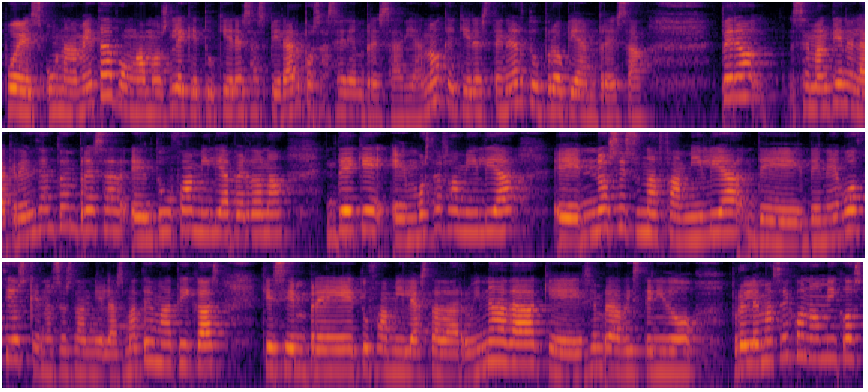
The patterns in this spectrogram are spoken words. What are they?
pues una meta, pongámosle que tú quieres aspirar pues a ser empresaria, ¿no? Que quieres tener tu propia empresa pero se mantiene la creencia en tu empresa, en tu familia, perdona, de que en vuestra familia eh, no sois una familia de, de, negocios, que no se os dan bien las matemáticas, que siempre tu familia ha estado arruinada, que siempre habéis tenido problemas económicos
